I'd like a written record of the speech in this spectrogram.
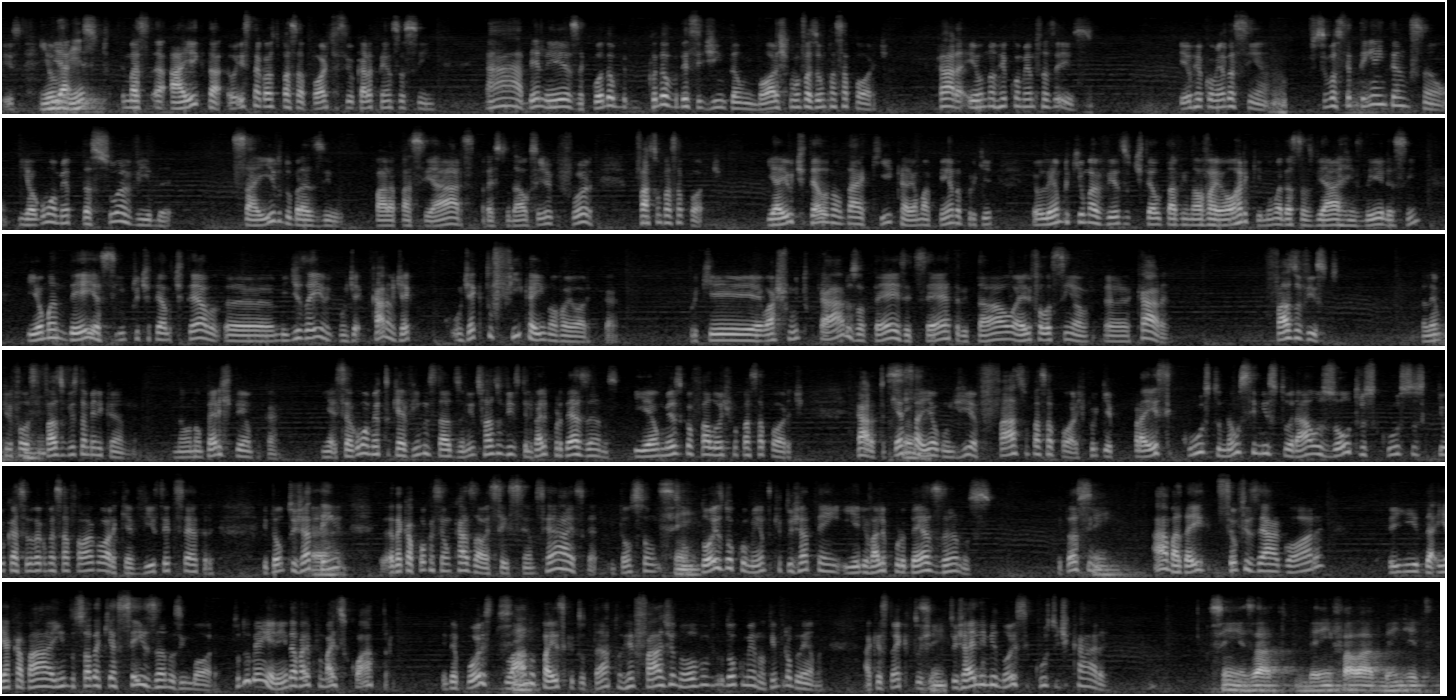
isso. E o E a- visto, Mas a- aí que tá, esse negócio do passaporte, se o cara pensa assim, ah, beleza, quando eu, quando eu decidir então ir embora, acho que eu vou fazer um passaporte. Cara, eu não recomendo fazer isso. Eu recomendo assim, ó, se você tem a intenção, em algum momento da sua vida, sair do Brasil para passear, para estudar, ou seja o que for, faça um passaporte. E aí o Titelo não tá aqui, cara, é uma pena, porque eu lembro que uma vez o Titelo estava em Nova York, numa dessas viagens dele, assim, e eu mandei assim pro Titelo, Titelo, ah, me diz aí, onde é, cara, onde é, onde é que tu fica aí em Nova York, cara? Porque eu acho muito caro os hotéis, etc e tal. Aí ele falou assim, ó, ah, cara, faz o visto. Eu lembro que ele falou assim, faz o visto americano. Não, não perde tempo, cara. E se em algum momento tu quer vir nos Estados Unidos, faz o visto. Ele vale por 10 anos. E é o mesmo que eu falo hoje pro passaporte. Cara, tu quer Sim. sair algum dia? Faça o passaporte. Porque para esse custo não se misturar os outros custos que o Cacete vai começar a falar agora, que é vista, etc. Então tu já é. tem. Daqui a pouco assim, um casal é 600 reais, cara. Então são, são dois documentos que tu já tem. E ele vale por 10 anos. Então assim. Sim. Ah, mas daí se eu fizer agora e, e acabar indo só daqui a 6 anos embora. Tudo bem, ele ainda vale por mais 4. E depois, Sim. lá no país que tu tá, tu refaz de novo o documento, não tem problema. A questão é que tu, tu já eliminou esse custo de cara. Sim, exato. Bem falado, bem dito.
